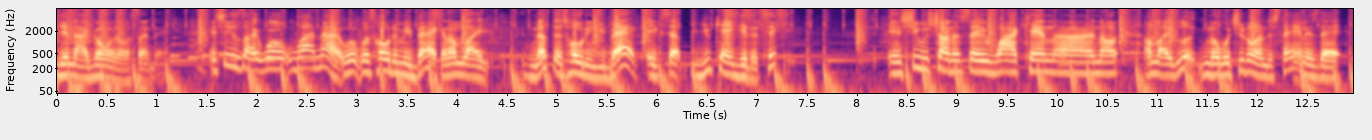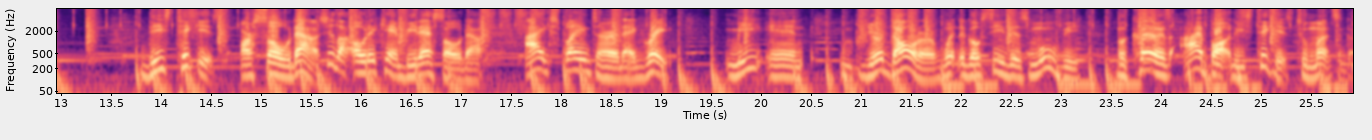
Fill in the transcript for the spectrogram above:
you're not going on Sunday." And she was like, "Well, why not? What was holding me back?" And I'm like, "Nothing's holding you back except you can't get a ticket." And she was trying to say, "Why can't I?" And all. I'm like, "Look, you know what you don't understand is that." These tickets are sold out. She's like, oh, they can't be that sold out. I explained to her that great, me and your daughter went to go see this movie because I bought these tickets two months ago.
